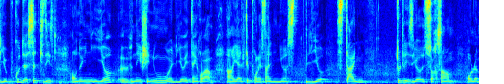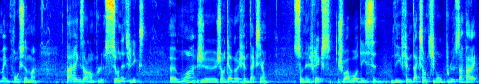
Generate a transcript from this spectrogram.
Puis il y a beaucoup de sites qui disent on a une IA, euh, venez chez nous, l'IA est incroyable. En réalité, pour l'instant, l'IA, stagne. Toutes les IA se ressemblent, ont le même fonctionnement. Par exemple, sur Netflix, euh, moi, je, regarde un film d'action. Sur Netflix, je vais avoir des sites, des films d'action qui vont plus apparaître.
